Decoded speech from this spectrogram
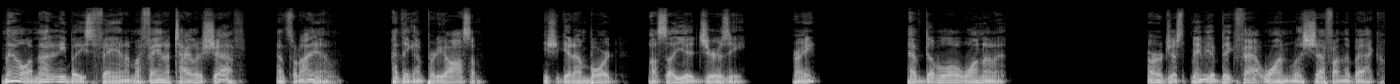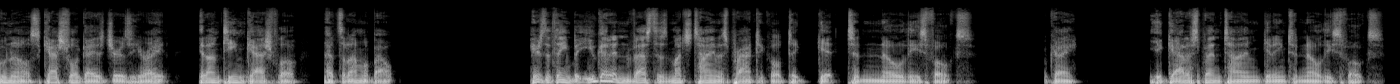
No, I'm not anybody's fan. I'm a fan of Tyler Sheff. That's what I am. I think I'm pretty awesome. You should get on board. I'll sell you a jersey, right? Have 001 on it. Or just maybe a big fat one with Sheff on the back. Who knows? Cashflow guy's jersey, right? Get on Team Cashflow. That's what I'm about. Here's the thing, but you got to invest as much time as practical to get to know these folks. Okay? You got to spend time getting to know these folks.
